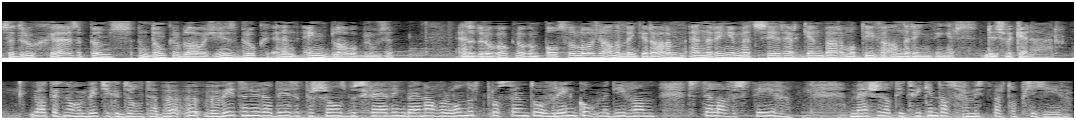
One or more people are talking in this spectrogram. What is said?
Ze droeg grijze pumps, een donkerblauwe jeansbroek en een eng blauwe blouse. En ze droeg ook nog een polshorloge aan de linkerarm en ringen met zeer herkenbare motieven aan de ringvingers. Dus we kennen haar. Ja, het is nog een beetje geduld hebben. We- We weten nu dat deze persoonsbeschrijving bijna voor 100% overeenkomt met die van Stella Versteven. Een meisje dat dit weekend als vermist werd opgegeven.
